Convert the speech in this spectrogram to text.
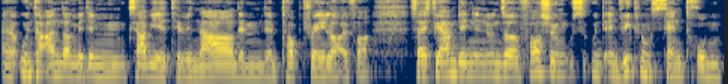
äh, unter anderem mit dem Xavier Tevenard, dem, dem Top-Trailläufer. Das heißt, wir haben den in unser Forschungs- und Entwicklungszentrum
